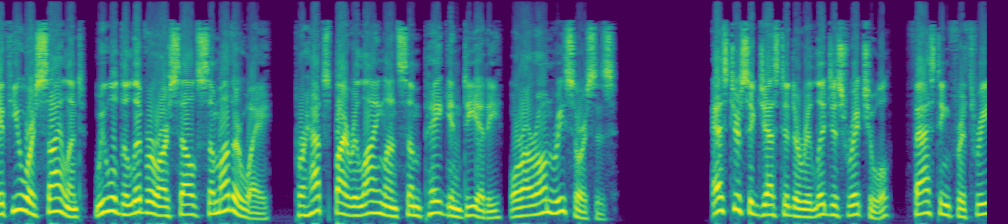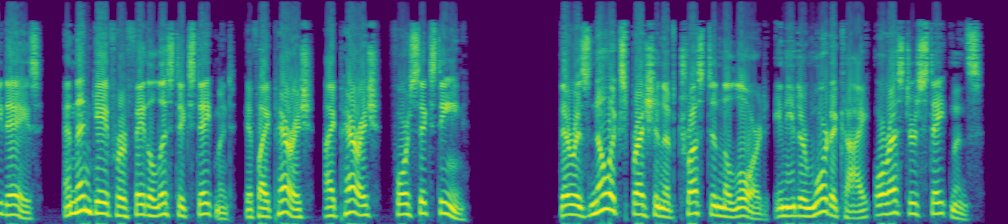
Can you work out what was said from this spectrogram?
If you are silent, we will deliver ourselves some other way, perhaps by relying on some pagan deity or our own resources. Esther suggested a religious ritual, fasting for three days, and then gave her fatalistic statement If I perish, I perish. 416. There is no expression of trust in the Lord in either Mordecai or Esther's statements.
